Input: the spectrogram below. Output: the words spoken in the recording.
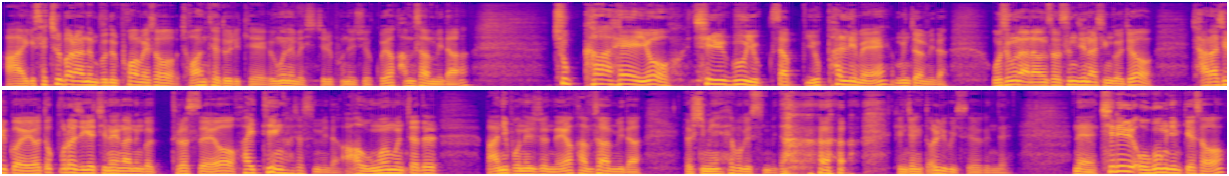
아, 이게 새 출발하는 분을 포함해서 저한테도 이렇게 응원의 메시지를 보내주셨고요. 감사합니다. 축하해요. 796468님의 문자입니다. 오승훈 아나운서 승진하신 거죠? 잘하실 거예요. 똑부러지게 진행하는 것 들었어요. 화이팅 하셨습니다. 아, 응원 문자들 많이 보내주셨네요. 감사합니다. 열심히 해보겠습니다. 굉장히 떨리고 있어요, 근데. 네, 7150님께서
